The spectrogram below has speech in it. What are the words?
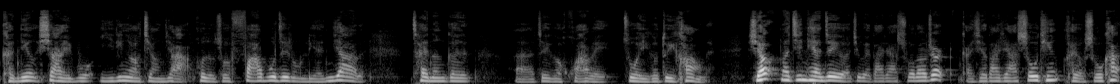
肯定下一步一定要降价，或者说发布这种廉价的，才能跟呃这个华为做一个对抗的。行，那今天这个就给大家说到这儿，感谢大家收听还有收看。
